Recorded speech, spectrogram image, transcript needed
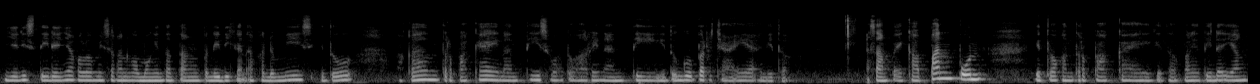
Jadi setidaknya kalau misalkan ngomongin tentang pendidikan akademis itu akan terpakai nanti suatu hari nanti gitu. Gue percaya gitu. Sampai kapan pun itu akan terpakai gitu. Paling tidak yang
